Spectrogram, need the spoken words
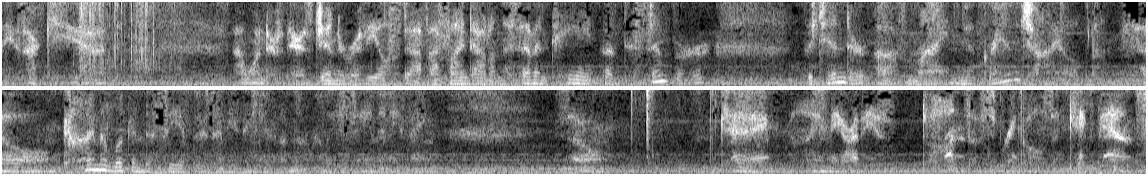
These are cute. I wonder if there's reveal stuff. I find out on the 17th of December the gender of my new grandchild. So I'm kind of looking to see if there's anything here. I'm not really seeing anything. So, okay, behind me are these tons of sprinkles and cake pans.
